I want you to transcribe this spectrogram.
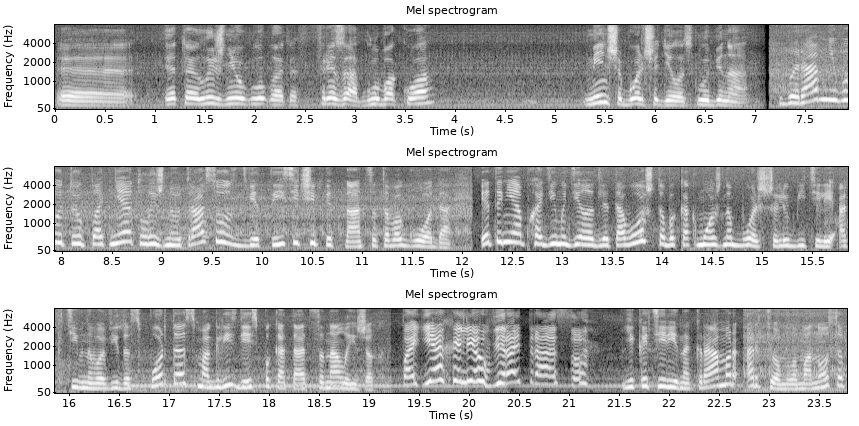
Э, Это лыжнее углуб, это фреза глубоко. Меньше, больше делать глубина. Выравнивают и уплотняют лыжную трассу с 2015 года. Это необходимо делать для того, чтобы как можно больше любителей активного вида спорта смогли здесь покататься на лыжах. Поехали убирать трассу! Екатерина Крамер, Артем Ломоносов,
